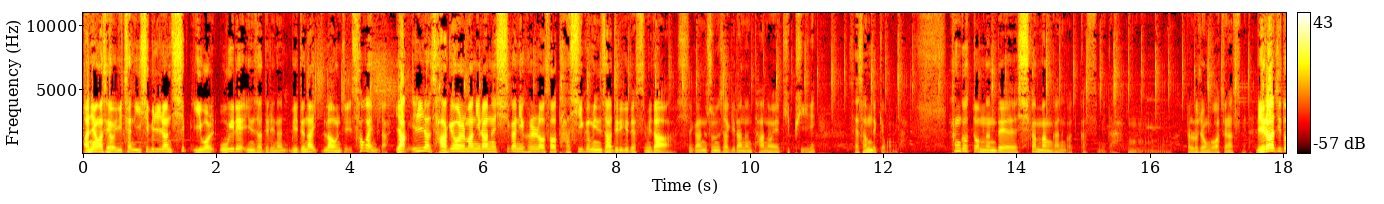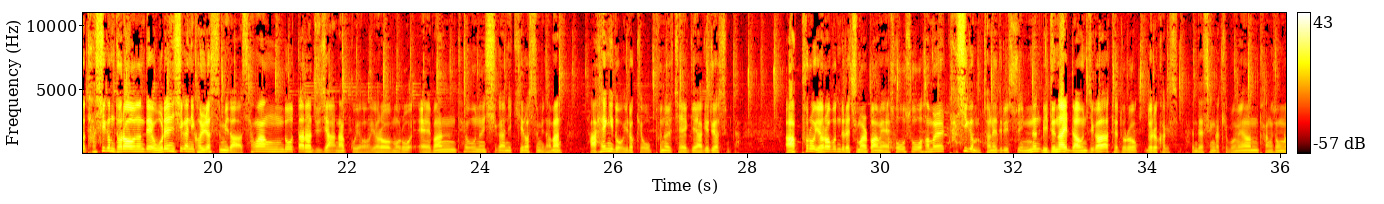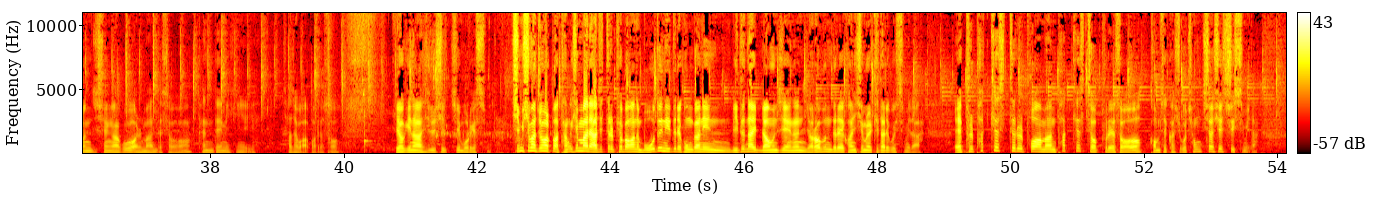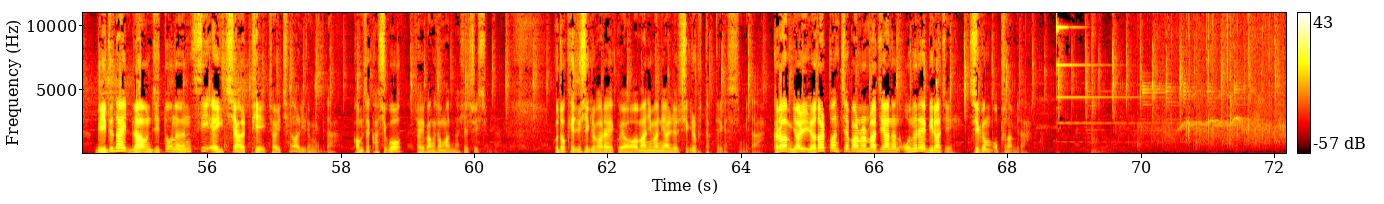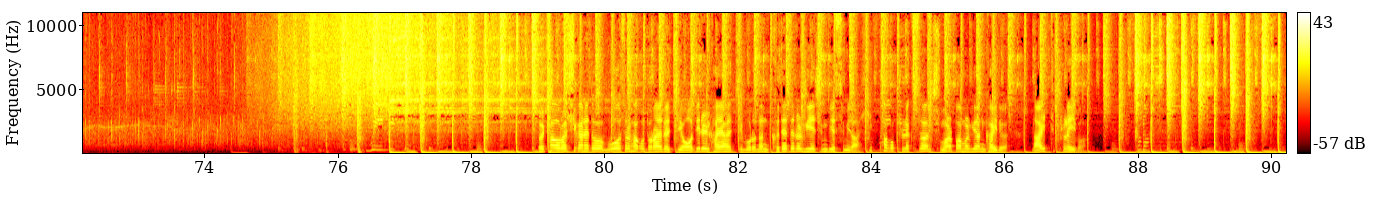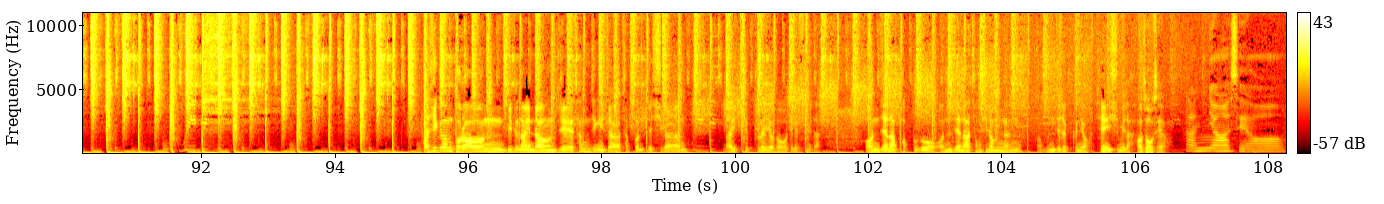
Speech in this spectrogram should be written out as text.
안녕하세요. 2021년 12월 5일에 인사드리는 Midnight Lounge 서가입니다. 약 1년 4개월 만이라는 시간이 흘러서 다시금 인사드리게 됐습니다. 시간 순삭이라는 단어의 깊이 새삼 느껴봅니다. 한 것도 없는데 시간만 가는 것 같습니다. 음, 별로 좋은 것 같지는 않습니다. 미라지도 다시금 돌아오는데 오랜 시간이 걸렸습니다. 상황도 따라주지 않았고요. 여러모로 애만 태우는 시간이 길었습니다만 다행히도 이렇게 오픈을 재개하게 되었습니다. 앞으로 여러분들의 주말밤에 소소함을 다시금 전해드릴 수 있는 Midnight Lounge가 되도록 노력하겠습니다. 근데 생각해보면 방송 런칭하고 얼마 안 돼서 팬데믹이 찾아와 버려서 기억이나 해주실지 모르겠습니다. 심심한 주말밤 당신만의 아지트를 표방하는 모든 이들의 공간인 Midnight Lounge에는 여러분들의 관심을 기다리고 있습니다. 애플 팟캐스트를 포함한 팟캐스트 어플에서 검색하시고 청취하실 수 있습니다. Midnight Lounge 또는 CHRP 저희 채널 이름입니다. 검색하시고 저희 방송 만나실 수 있습니다. 구독해 주시길 바라겠고요. 많이 많이 알려주시길 부탁드리겠습니다. 그럼 18번째 밤을 맞이하는 오늘의 미라지 지금 오픈합니다. 불타오를 시간에도 무엇을 하고 놀아야 될지 어디를 가야 할지 모르는 그대들을 위해 준비했습니다. hip하고 flex한 주말밤을 위한 가이드 Night Flavor 다시금 돌아온 Midnight Lounge의 상징이자 첫 번째 시간 Night Flavor 되겠습니다. 언제나 바쁘고 언제나 정신없는 문제적 그녀 제인 씨입니다. 어서 오세요. 안녕하세요.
